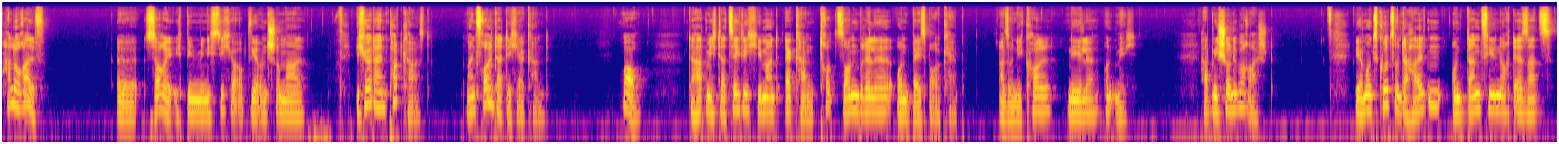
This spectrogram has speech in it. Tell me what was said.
Hallo Ralf. Äh, sorry, ich bin mir nicht sicher, ob wir uns schon mal. Ich höre deinen Podcast. Mein Freund hat dich erkannt. Wow, da hat mich tatsächlich jemand erkannt, trotz Sonnenbrille und Baseballcap. Also Nicole, Nele und mich. Hat mich schon überrascht. Wir haben uns kurz unterhalten und dann fiel noch der Satz,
